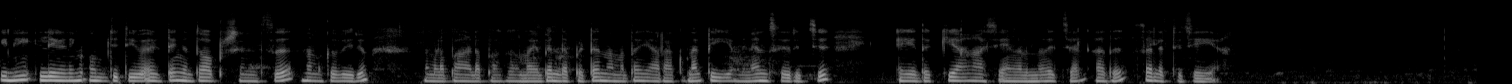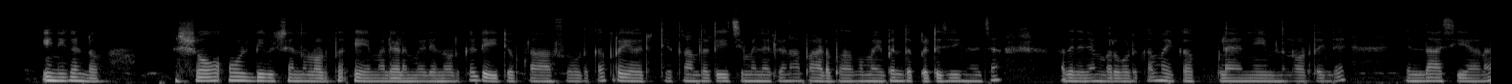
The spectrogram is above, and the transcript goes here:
ഇനി ലേണിംഗ് ഒബ്ജക്റ്റീവായിട്ട് ഇങ്ങനത്തെ ഓപ്ഷൻസ് നമുക്ക് വരും. നമ്മളെ പാഠഭാഗവുമായി ബന്ധപ്പെട്ട് നമ്മൾ തയ്യാറാക്കുന്ന ടി എമ്മിനനുസരിച്ച് ഏതൊക്കെയാണ് ആശയങ്ങളെന്ന് വെച്ചാൽ അത് സെലക്ട് ചെയ്യുക. ഇനി കണ്ടോ? ഷോ ഓൾ ഡിവിഷൻ എന്നുള്ളിടത്ത് എ മലയാളം മീഡിയം എന്ന് കൊടുക്കുക. ഡേറ്റ് ഓഫ് ക്ലാസ് കൊടുക്കുക. പ്രയോറിറ്റി എത്രാമത്തെ ടീച്ചിങ് മിനിറ്റിലാണ് ആ പാഠഭാഗവുമായി ബന്ധപ്പെട്ട് ചെയ്യുന്നത് വെച്ചാൽ അതിന്റെ നമ്പർ കൊടുക്കുക. മേക്കപ്പ് പ്ലാൻ നെയിം എന്നുള്ളിടത്ത് അതിന്റെ എന്താശയമാണ്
